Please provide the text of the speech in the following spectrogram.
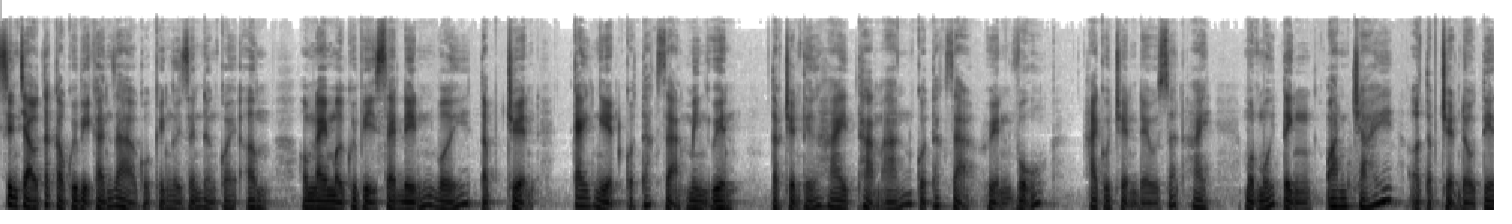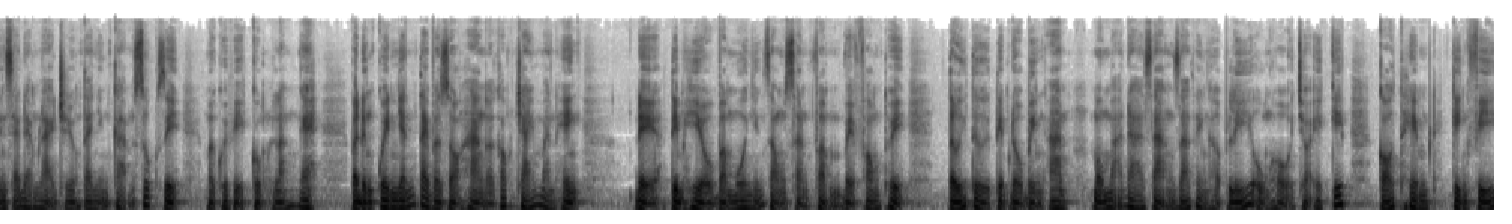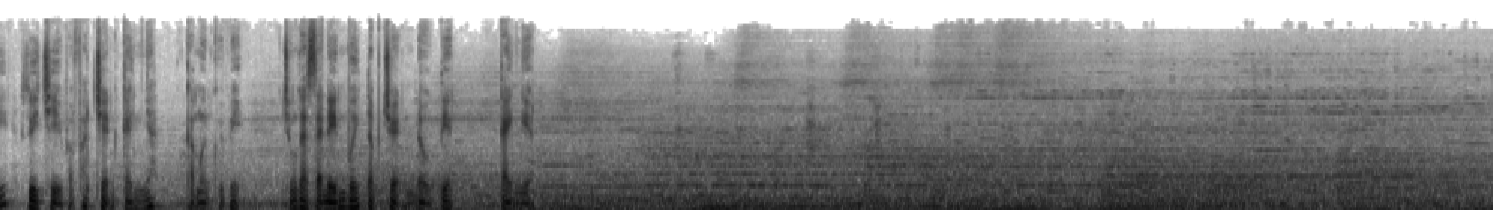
Xin chào tất cả quý vị khán giả của kênh Người dân đường quay âm. Hôm nay mời quý vị sẽ đến với tập truyện Cay nghiệt của tác giả Minh Uyên. Tập truyện thứ hai, Thảm án của tác giả Huyền Vũ. Hai câu chuyện đều rất hay. Một mối tình oan trái ở tập truyện đầu tiên sẽ đem lại cho chúng ta những cảm xúc gì? Mời quý vị cùng lắng nghe. Và đừng quên nhấn tay vào giỏ hàng ở góc trái màn hình để tìm hiểu và mua những dòng sản phẩm về phong thủy tới từ tiệm đồ Bình An, mẫu mã đa dạng giá thành hợp lý ủng hộ cho ekip có thêm kinh phí duy trì và phát triển kênh nhé. Cảm ơn quý vị. Chúng ta sẽ đến với tập truyện đầu tiên, Cay nghiệt.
